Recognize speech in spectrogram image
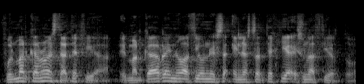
fue marcar una estrategia. El marcar la innovación en la estrategia es un acierto.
